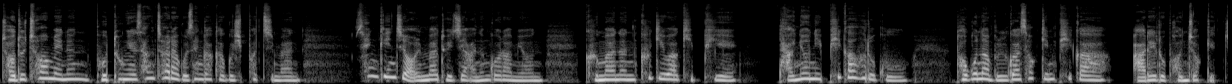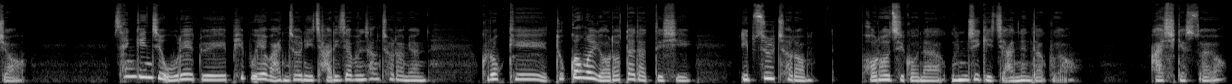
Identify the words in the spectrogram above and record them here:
저도 처음에는 보통의 상처라고 생각하고 싶었지만 생긴 지 얼마 되지 않은 거라면 그만한 크기와 깊이에 당연히 피가 흐르고 더구나 물과 섞인 피가 아래로 번졌겠죠. 생긴 지 오래돼 피부에 완전히 자리 잡은 상처라면 그렇게 뚜껑을 열었다 닫듯이 입술처럼 벌어지거나 움직이지 않는다고요. 아시겠어요?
